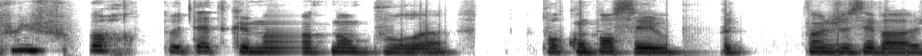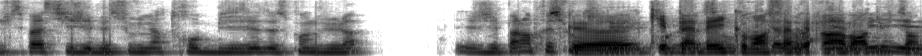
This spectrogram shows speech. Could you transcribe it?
plus fort peut-être que maintenant pour, euh, pour compenser. Enfin, je sais pas, je sais pas si j'ai des souvenirs trop biaisés de ce point de vue-là. J'ai pas l'impression que Kepabé commence à vraiment avoir du temps.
